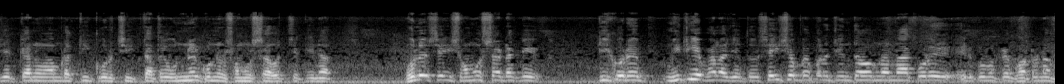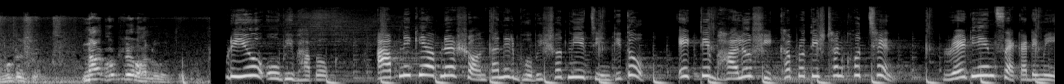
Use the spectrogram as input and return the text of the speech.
যে কেন আমরা কি করছি, তাতে অন্যের কোনো সমস্যা হচ্ছে কিনা হলে সেই সমস্যাটাকে কি করে মিটিয়ে ফেলা যেত, সেই সব ব্যাপারে চিন্তা ভাবনা না করে এরকম একটা ঘটনা ঘটেছে। না ঘটলে ভালো হতো প্রিয় অভিভাবক, আপনি কি আপনার সন্তানের ভবিষ্যৎ নিয়ে চিন্তিত? একটি ভালো শিক্ষা প্রতিষ্ঠান খুঁজছেন? রেডিয়েন্স একাডেমি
